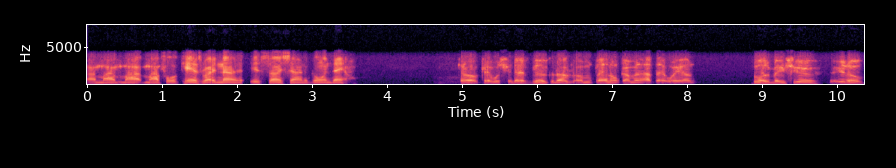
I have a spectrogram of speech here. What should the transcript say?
I, my my my forecast right now is sunshine and going down. Oh, okay, well, shit, that's good because I'm, I'm planning on coming out that way. I'm, I want to make sure, you know,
